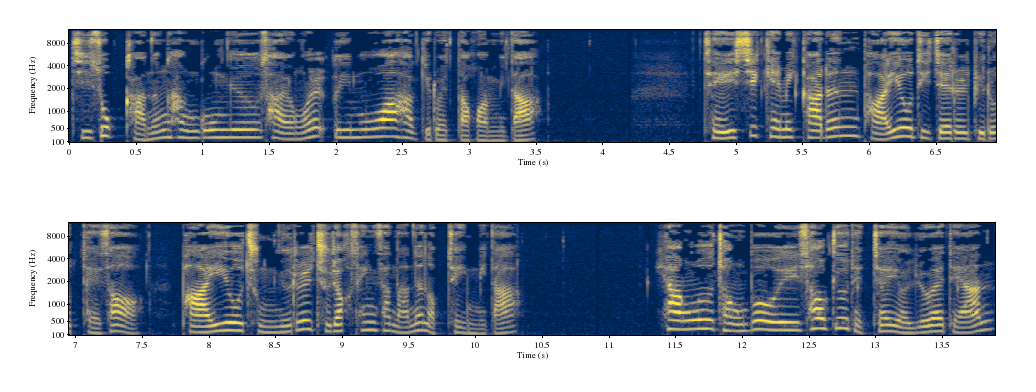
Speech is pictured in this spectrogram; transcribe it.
지속 가능 항공유 사용을 의무화하기로 했다고 합니다. JC케미칼은 바이오 디젤을 비롯해서 바이오 중유를 주력 생산하는 업체입니다. 향후 정부의 석유 대체 연료에 대한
